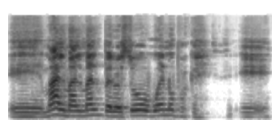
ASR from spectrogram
Eh, mal, mal, mal, pero estuvo bueno porque eh,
